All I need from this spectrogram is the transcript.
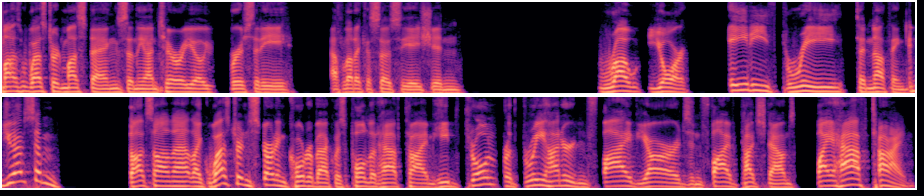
Western Mustangs and the Ontario University Athletic Association rout York 83 to nothing. Did you have some thoughts on that? Like Western's starting quarterback was pulled at halftime. He'd thrown for 305 yards and five touchdowns by halftime.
